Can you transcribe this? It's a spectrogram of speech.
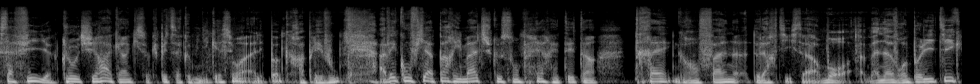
sa fille, Claude Chirac, hein, qui s'occupait de sa communication à l'époque, rappelez-vous, avait confié à Paris Match que son père était un très grand fan de l'artiste. Alors bon, manœuvre politique,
